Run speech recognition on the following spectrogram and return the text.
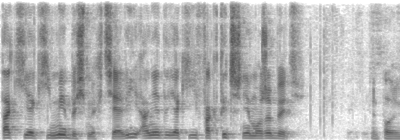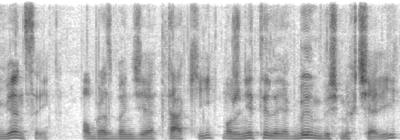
taki, jaki my byśmy chcieli, a nie jaki faktycznie może być. Powiem więcej. Obraz będzie taki, może nie tyle, jakby byśmy chcieli,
